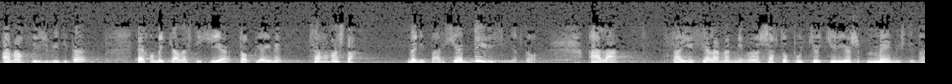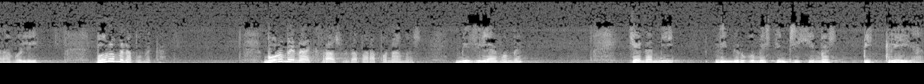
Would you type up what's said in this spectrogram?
αναμφισβήτητα έχουμε και άλλα στοιχεία τα οποία είναι θαυμαστά. Δεν υπάρχει αντίρρηση γι' αυτό. Αλλά θα ήθελα να μείνω σε αυτό που και ο Κύριος μένει στην παραβολή. Μπορούμε να πούμε κάτι. Μπορούμε να εκφράσουμε τα παραπονά μας. Μη ζηλεύουμε και να μην δημιουργούμε στην ψυχή μας πικρία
